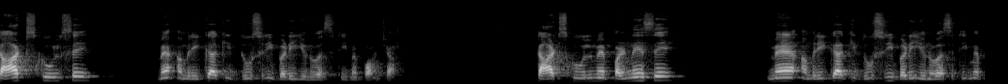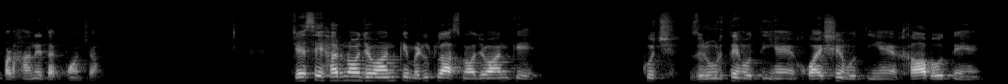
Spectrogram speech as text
टाट स्कूल से मैं अमेरिका की दूसरी बड़ी यूनिवर्सिटी में पहुँचा। टाट स्कूल में पढ़ने से मैं अमेरिका की दूसरी बड़ी यूनिवर्सिटी में पढ़ाने तक पहुँचा। जैसे हर नौजवान के मिडिल क्लास नौजवान के कुछ ज़रूरतें होती हैं, ख्वाहिशें होती हैं, ख्वाब होते हैं।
